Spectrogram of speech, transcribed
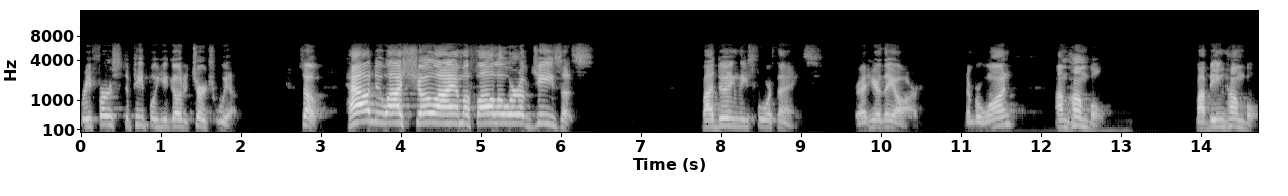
refers to people you go to church with. So, how do I show I am a follower of Jesus? By doing these four things. Right here they are. Number one, I'm humble. By being humble.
